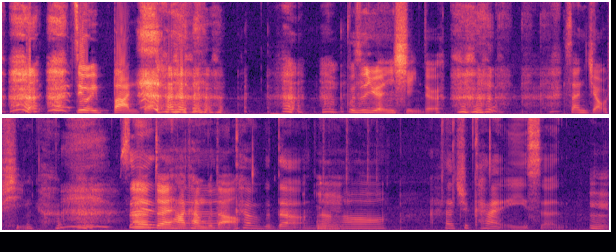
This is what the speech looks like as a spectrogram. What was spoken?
只有一半的，不是圆形的，三角形。呃，对他看不到，看不到。然后他去看医生，嗯，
